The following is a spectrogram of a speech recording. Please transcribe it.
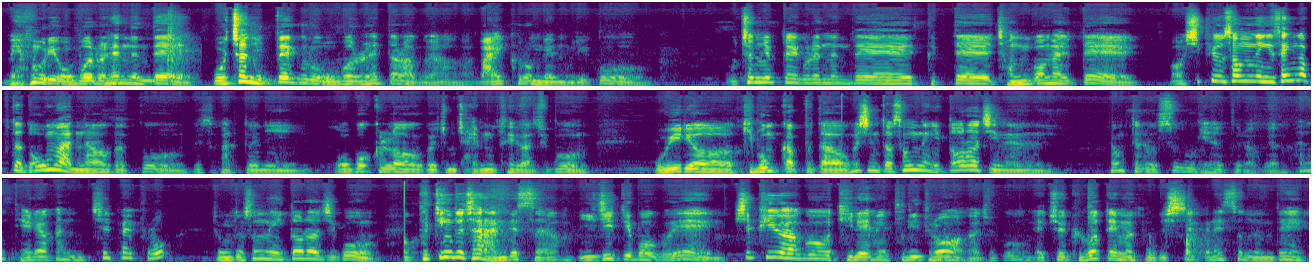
메모리 오버를 했는데 5600으로 오버를 했더라고요. 마이크론 메모리고 5600으로 했는데 그때 점검할 때 어, CPU 성능이 생각보다 너무 안 나와갖고 그래서 봤더니 오버클럭을 좀 잘못해가지고 오히려 기본값보다 훨씬 더 성능이 떨어지는 형태로 쓰고 계셨더라고요. 한 대략 한 7, 8% 정도 성능이 떨어지고 어, 부팅도 잘 안 됐어요. 이지 디버그에 CPU하고 D램에 불이 들어와가지고 애초에 그것 때문에 보기 시작을 했었는데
